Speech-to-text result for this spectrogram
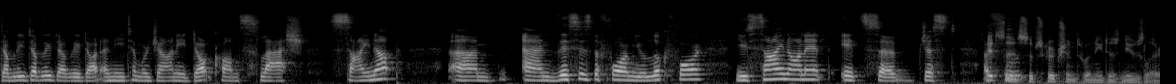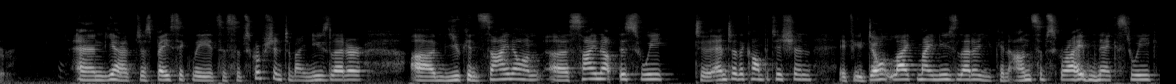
www.anitamoorjani.com slash sign up. Um, and this is the form you look for. You sign on it. It's uh, just It's a subscription to Anita's newsletter. and yeah, just basically it's a subscription to my newsletter. Um, you can sign on, uh, sign up this week to enter the competition. If you don't like my newsletter, you can unsubscribe next week.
